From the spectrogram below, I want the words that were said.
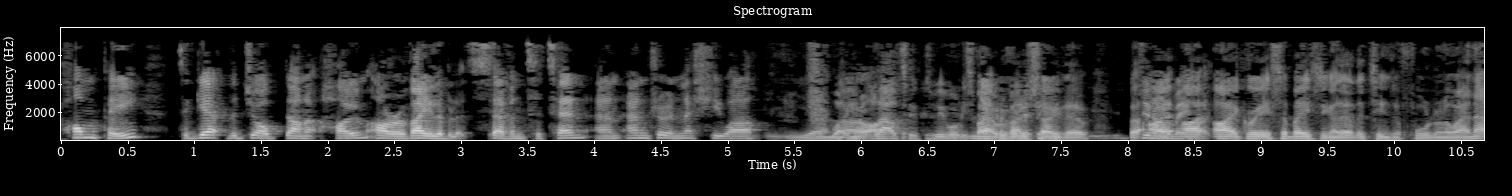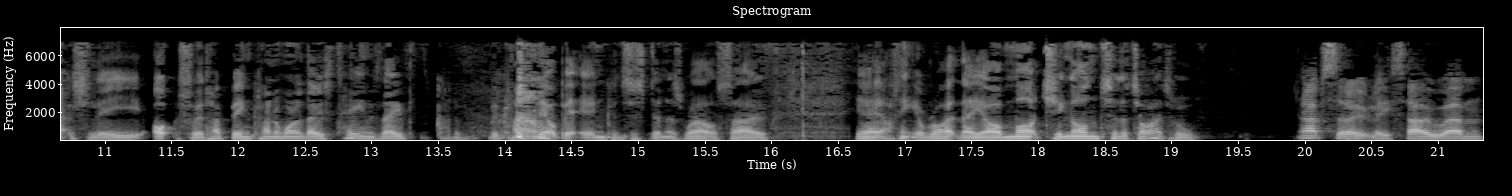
Pompey to get the job done at home are available at seven to 10. And Andrew, unless you are, Yeah, well, no, you're not allowed to because we've already No, spoken we've about already it. spoken but you- it. But you know I, I mean? I agree. It's amazing how the other teams have fallen away. And actually, Oxford have been kind of one of those teams. They've kind of become a little bit inconsistent as well. So, yeah, I think you're right. They are marching on to the title. Absolutely. So, um,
